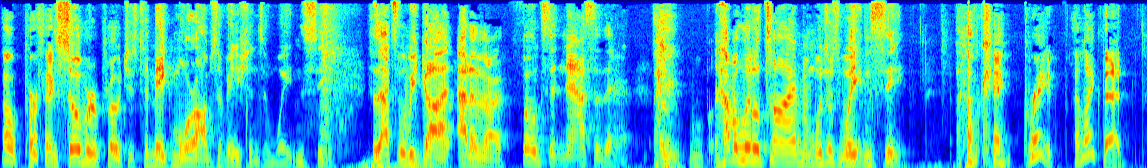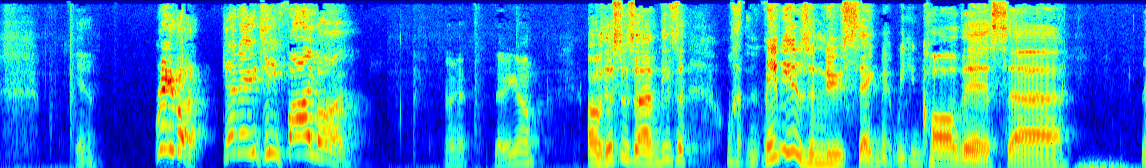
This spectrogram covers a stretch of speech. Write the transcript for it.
Oh, perfect. The sober approach is to make more observations and wait and see. So that's what we got out of our folks at NASA there. Have a little time and we'll just wait and see. Okay, great. I like that. Yeah. Reba, get AG5 on. All right, there you go. Oh, this is uh, these are well, maybe there's a new segment. We can call this. Uh, um,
